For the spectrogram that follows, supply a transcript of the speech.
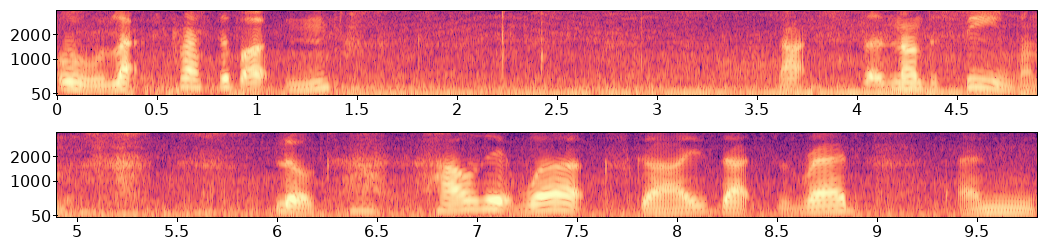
Oh, let's press the button. That's another Siemens. Look how it works, guys. That's red and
